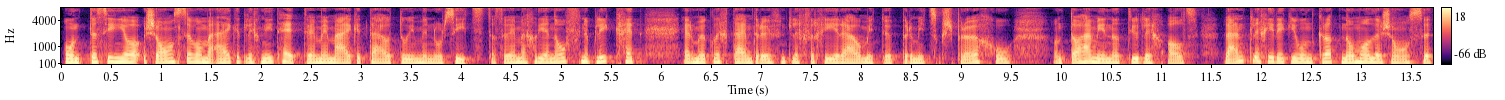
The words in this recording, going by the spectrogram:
Und das sind ja Chancen, die man eigentlich nicht hat, wenn man im eigenen Auto immer nur sitzt. Also wenn man ein einen offenen Blick hat, ermöglicht einem der öffentliche Verkehr auch mit jemandem ins Gespräch kommen. Und da haben wir natürlich als ländliche Region gerade nochmal eine Chance,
